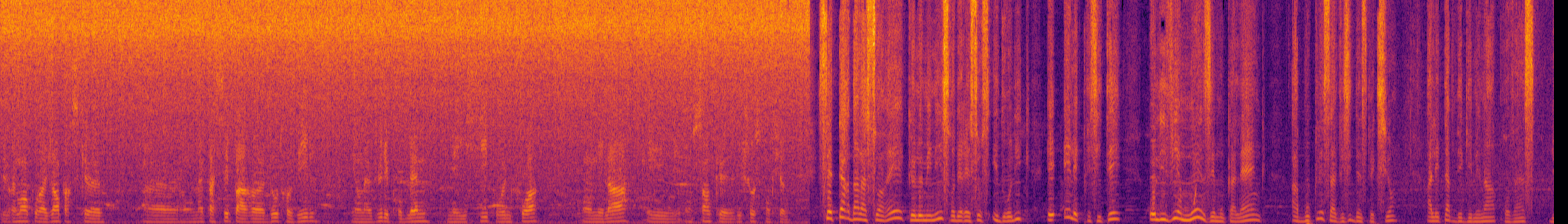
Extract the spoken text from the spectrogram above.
C'est vraiment encourageant parce que euh, on est passé par d'autres villes et on a vu les problèmes. Mais ici, pour une fois, on est là et on sent que les choses fonctionnent. C'est tard dans la soirée que le ministre des Ressources hydrauliques et électricité Olivier Mouenze Moukaleng a bouclé sa visite d'inspection à l'étape de Guémena, province du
